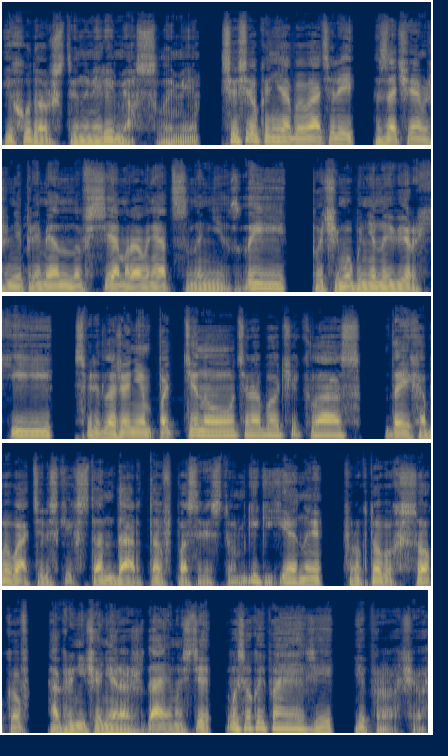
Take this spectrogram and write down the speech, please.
и художественными ремеслами. Сюсюканье обывателей «Зачем же непременно всем равняться на низы? Почему бы не на верхи?» с предложением подтянуть рабочий класс, до их обывательских стандартов посредством гигиены, фруктовых соков, ограничения рождаемости, высокой поэзии и прочего.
